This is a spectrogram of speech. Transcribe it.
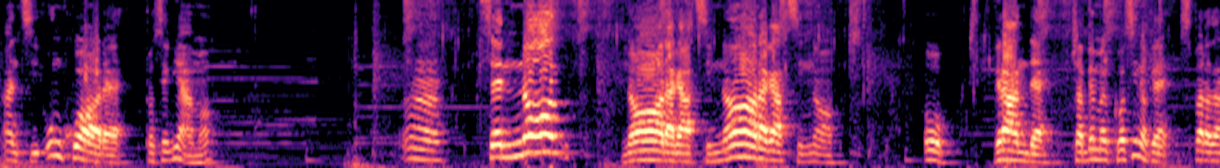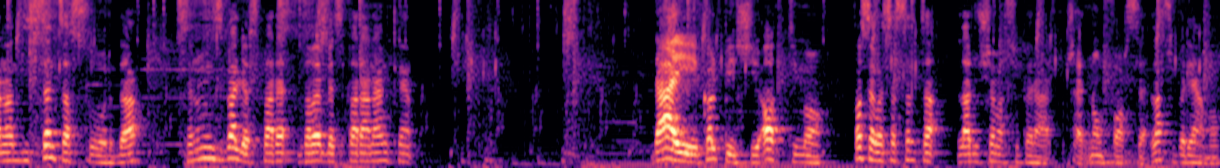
Anzi, un cuore. Proseguiamo? Se no... No, ragazzi, no, ragazzi, no. Oh, grande. Cioè abbiamo il cosino che spara da una distanza assurda. Se non mi sbaglio spara... dovrebbe sparare anche... Dai, colpisci, ottimo. Forse questa stanza la riusciamo a superare. Cioè, non forse, la superiamo.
